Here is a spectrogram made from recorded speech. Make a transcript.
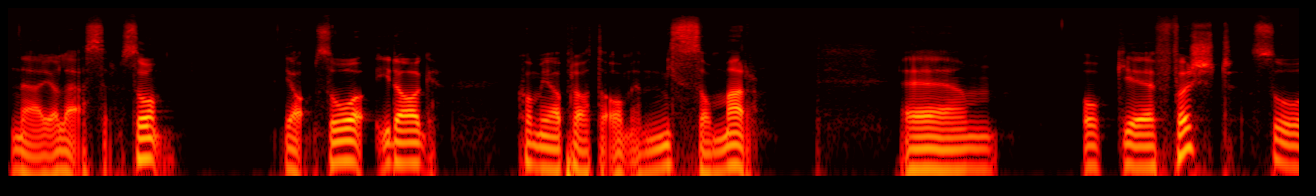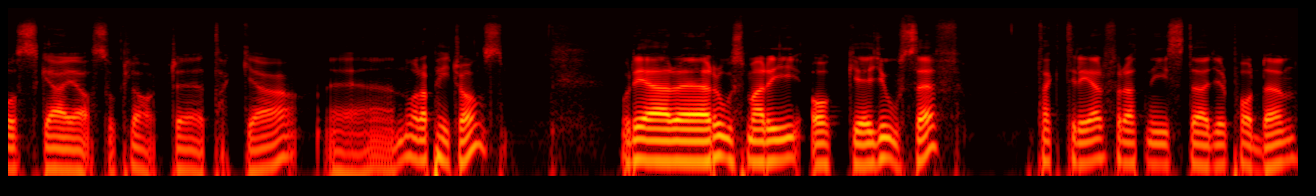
när jag läser. Så ja, så idag kommer jag att prata om midsommar. Eh, och eh, först så ska jag såklart eh, tacka eh, några patrons. Och det är eh, Rosmarie och eh, Josef. Tack till er för att ni stödjer podden.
